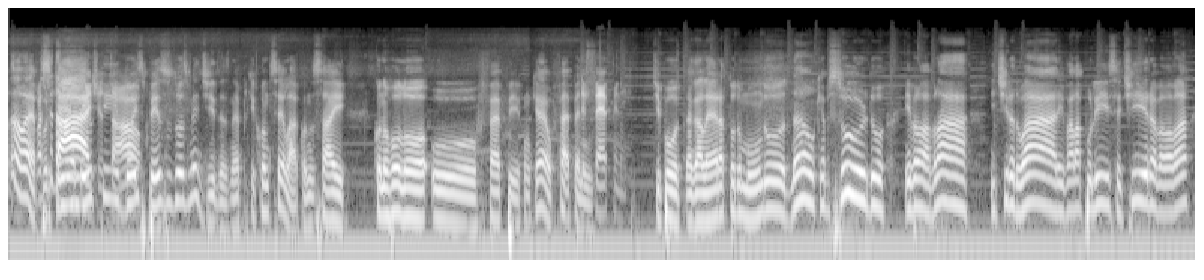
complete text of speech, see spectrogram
Não, é, porque é meio que dois pesos, duas medidas, né? Porque quando, sei lá, quando sai. Quando rolou o FAP. Como que é? O The FAPening. Fappening. Tipo, a galera, todo mundo. Não, que absurdo! E blá blá blá. E tira do ar, e vai lá a polícia e tira, blá blá blá.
